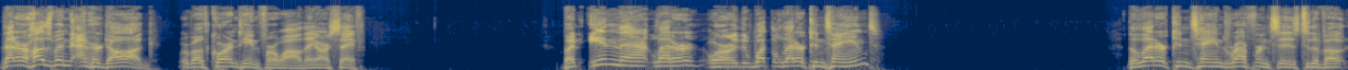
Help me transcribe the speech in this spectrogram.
That her husband and her dog were both quarantined for a while. They are safe. But in that letter, or what the letter contained, the letter contained references to the vote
